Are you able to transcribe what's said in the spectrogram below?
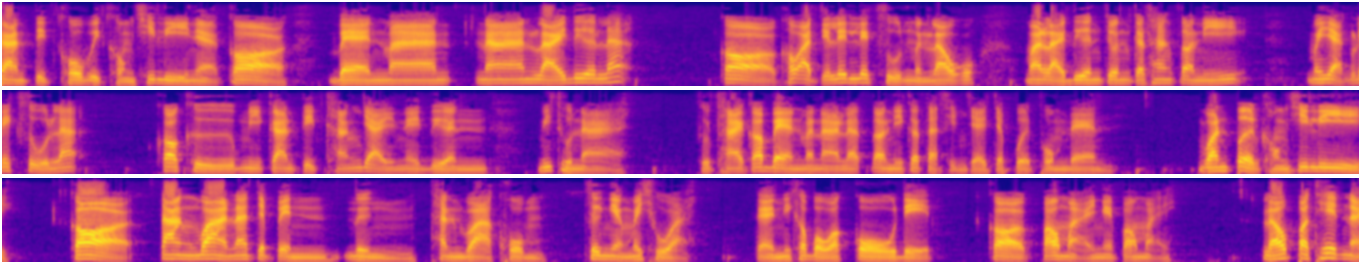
การติดโควิดของชิลีเนี่ย ก็แบนมานานหลายเดือนแล้ว ก็เขาอาจจะเล่นเลขศูนย์เหมือนเรามาหลายเดือนจนกระทั่งตอนนี้ไม่อยากเลขศูนย์ละ ก็คือมีการติดครั้งใหญ่ในเดือนมิถุนาสุดท้ายก็แบนมานานแล้ว ตอนนี้ก็ตัดสินใจจะเปิดพรมแดน วันเปิดของชิลี ก็ตั้งว่าน่าจะเป็นหนึ่งธันวาคม ซึ่งยังไม่ชัวร์แต่นี่เขาบอกว่า go date ก็เป้าหมายไงเป้าหมาย แล้วประเทศไหน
